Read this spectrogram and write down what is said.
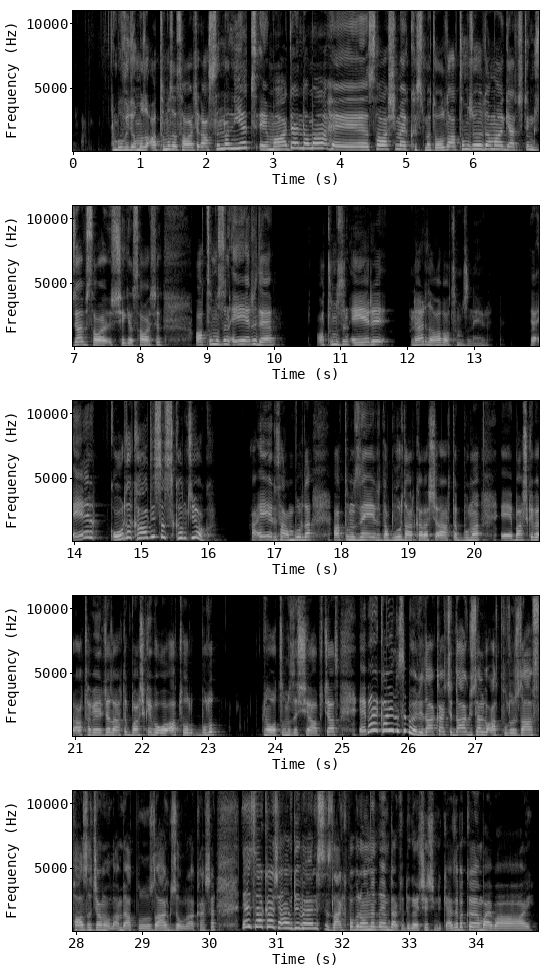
bu videomuzu atımızla savaştık. Aslında niyet e, madendi ama e, savaşmaya kısmet oldu. Atımız öldü ama gerçekten güzel bir sava şekilde savaştık. Atımızın eğeri de atımızın eğeri nerede abi atımızın eğeri? Ya eğer orada kaldıysa sıkıntı yok. Ha eğri tam burada. Atımızın eğri de burada arkadaşlar. Artık bunu e, başka bir ata vereceğiz. Artık başka bir o at ol- bulup o atımızı şey yapacağız. E, belki hayırlısı böyle daha arkadaşlar. Daha güzel bir at buluruz. Daha fazla can olan bir at buluruz. Daha güzel olur arkadaşlar. Neyse arkadaşlar videoyu beğendiyseniz like, abone olmayı unutmayın. Bir görüşürüz. Şimdi kendinize bakın. Bay bay.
